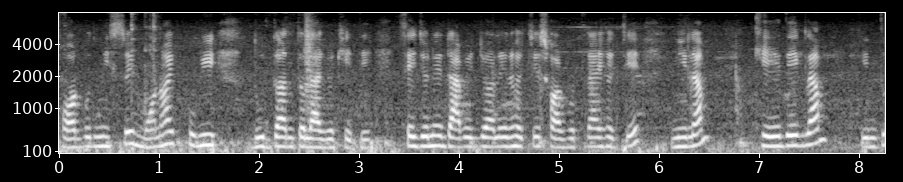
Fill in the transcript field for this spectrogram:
শরবত নিশ্চয়ই মনে হয় খুবই দুর্দান্ত লাগবে খেতে। সেই জন্যে ডাবের জলের হচ্ছে শরবতটাই হচ্ছে নিলাম, খেয়ে দেখলাম। কিন্তু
